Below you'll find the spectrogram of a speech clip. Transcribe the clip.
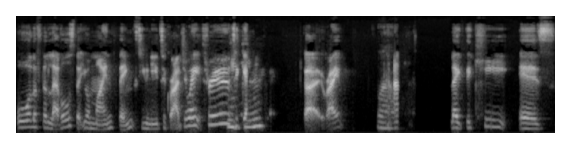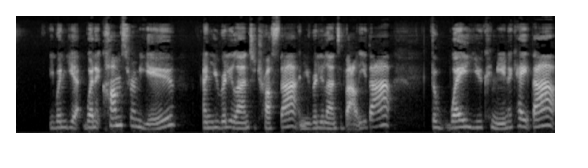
all of the levels that your mind thinks you need to graduate through mm-hmm. to get mm-hmm. go, right? Wow. And like the key is when you when it comes from you and you really learn to trust that and you really learn to value that the way you communicate that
